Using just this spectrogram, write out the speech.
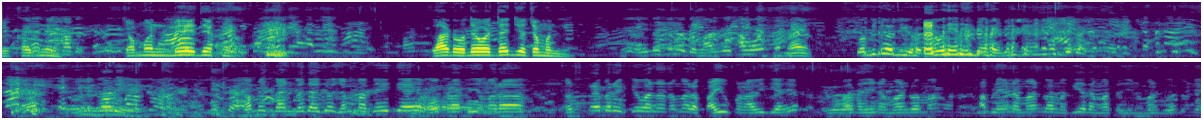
દેખાય જ નહીં. ચમન બે દેખાય. લાડો દેવો દઈ દો ચમન તો બીજો અમે પ્લાન બધા જો જમવા બે ગયા છે. હોપડાથી અમારા સબસ્ક્રાઈબર કહેવાના અમારા ભાઈઓ પણ આવી ગયા છે. માતાજીના માંડવામાં. આપણે એના માંડવામાં ગયા હતા. માતાજીનું માંડવું હતું ને.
